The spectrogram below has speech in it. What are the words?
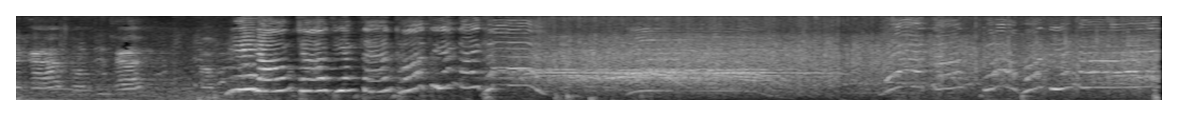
นะ ครับขอบคุณครับขอบพี่น้องชาวเชียงแสนขอเสียงหน่อยค่ะแม่จันค่ะขอเสียงหน่อย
